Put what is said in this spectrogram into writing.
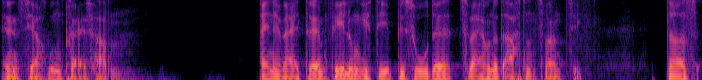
einen sehr hohen Preis haben. Eine weitere Empfehlung ist die Episode 228. Does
